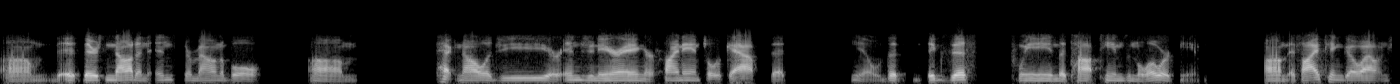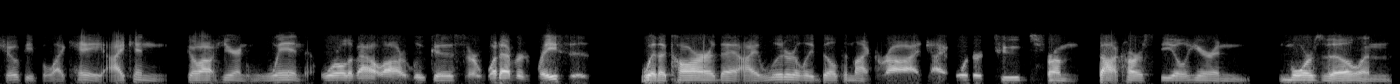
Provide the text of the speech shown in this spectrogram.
Um, it, there's not an insurmountable um, technology or engineering or financial gap that you know that exists between the top teams and the lower teams. Um, if I can go out and show people like, hey, I can go out here and win World of Outlaw or Lucas or whatever races with a car that I literally built in my garage. I ordered tubes from Stock Car Steel here in Mooresville and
